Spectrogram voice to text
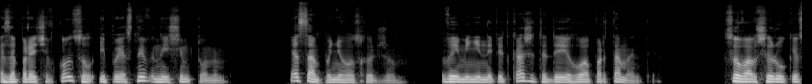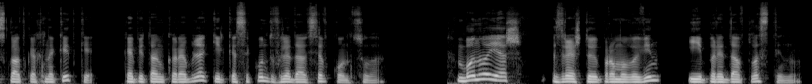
заперечив консул і пояснив нижчим тоном. Я сам по нього сходжу. Ви мені не підкажете, де його апартаменти. Сховавши руки в складках накидки, капітан корабля кілька секунд вглядався в консула. Bon voyage, зрештою промовив він і передав пластину.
